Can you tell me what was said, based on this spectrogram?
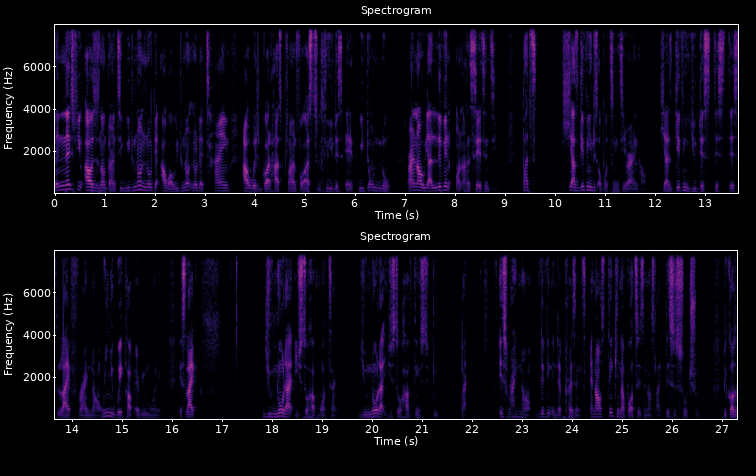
the next few hours is not guaranteed. We do not know the hour. We do not know the time at which God has planned for us to leave this earth. We don't know. Right now, we are living on uncertainty, but He has given you this opportunity right now. He has given you this this this life right now. When you wake up every morning, it's like you know that you still have more time. You know that you still have things to do, but it's right now, living in the present. And I was thinking about it, and I was like, this is so true because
